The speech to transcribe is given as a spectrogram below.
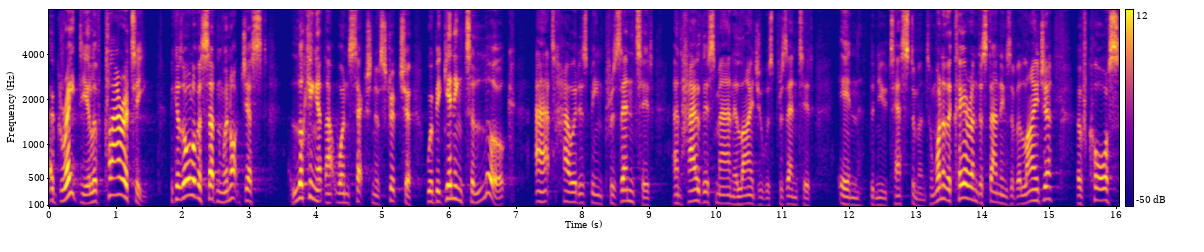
a great deal of clarity because all of a sudden we're not just looking at that one section of Scripture, we're beginning to look at how it has been presented and how this man Elijah was presented in the New Testament. And one of the clear understandings of Elijah, of course,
